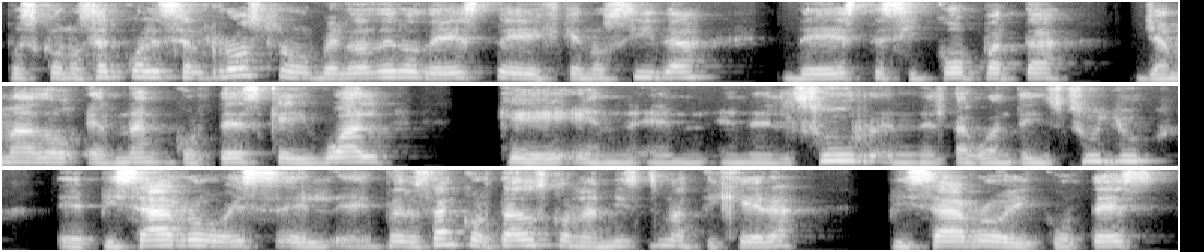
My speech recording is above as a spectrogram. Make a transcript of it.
pues conocer cuál es el rostro verdadero de este genocida, de este psicópata llamado Hernán Cortés, que igual que en, en el sur, en el Tahuantinsuyu, eh, Pizarro es el, eh, pero están cortados con la misma tijera, Pizarro y Cortés,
